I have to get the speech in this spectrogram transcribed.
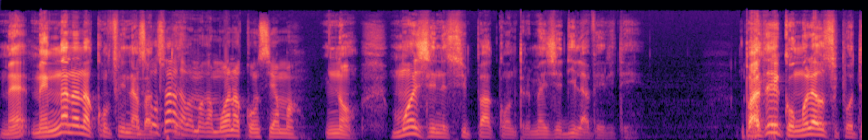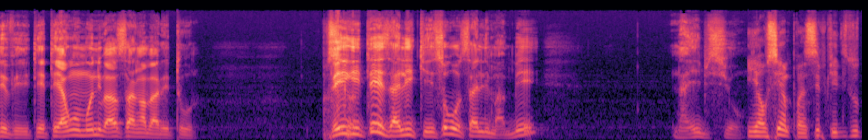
mais me ngai na na conflit na Est-ce que bato osalaka te. bamakambo wana consciemment? Non. Moi je ne suis pas contre mais je dis la vérité. Que congolais osupporte vérité. Te yango omoni bazosanga baretour vérité ezali ke soki osali mabe nayebisi yo Il y a aussi un principe qui dit toute,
